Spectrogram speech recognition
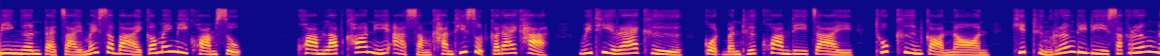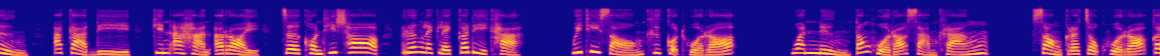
มีเงินแต่ใจไม่สบายก็ไม่มีความสุข ความลับข้อนี้อาจสำคัญที่สุดก็ได้ค่ะ วิธีแรกคือ กดบันทึกความดีใจ ทุกคืนก่อนนอน คิดถึงเรื่องดีๆ สักเรื่องหนึ่ง อากาศดี กินอาหารอร่อย เจอคนที่ชอบ เรื่องเล็กๆ ก็ดีค่ะ วิธีสองคือกดหัวเราะ วันหนึ่งต้องหัวเราะสามครั้ง ส่องกระจกหัวเราะก็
